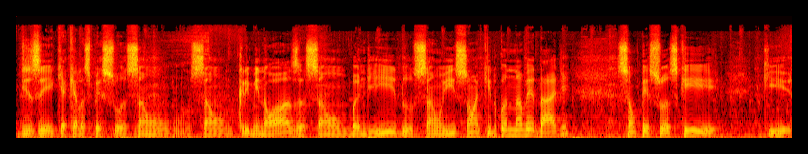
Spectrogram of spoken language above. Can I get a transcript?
dizer que aquelas pessoas são, são criminosas, são bandidos, são isso, são aquilo, quando na verdade são pessoas que que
